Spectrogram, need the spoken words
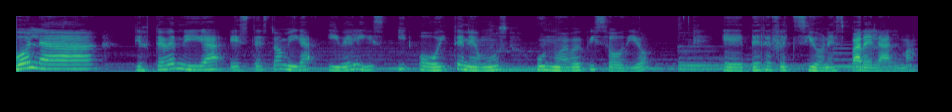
Hola, Dios te bendiga. Esta es tu amiga Ibeliz y hoy tenemos un nuevo episodio eh, de reflexiones para el alma.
